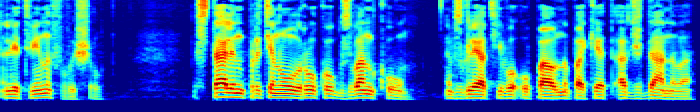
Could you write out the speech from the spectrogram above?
Литвинов вышел. Сталин протянул руку к звонку. Взгляд его упал на пакет от Жданова,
